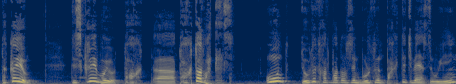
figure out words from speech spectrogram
Токиев дискреп буюу тогтоол баталсан. Үүнд зөвлөлт холбоот улсын бүрэлдэхүүнд багтаж байсан үеийн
